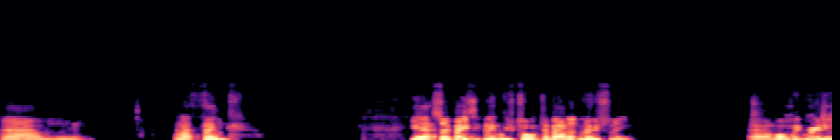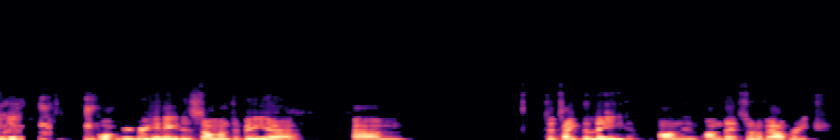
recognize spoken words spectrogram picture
Um, and I think, yeah. So basically, we've talked about it loosely. Uh, what we really need, what we really need is someone to be uh, um, to take the lead on on that sort of outreach.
